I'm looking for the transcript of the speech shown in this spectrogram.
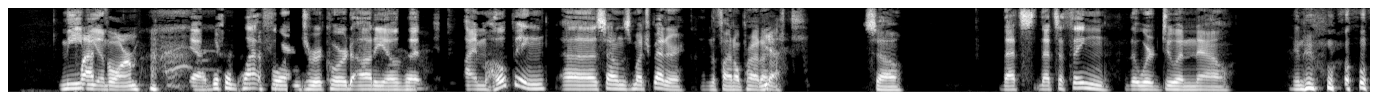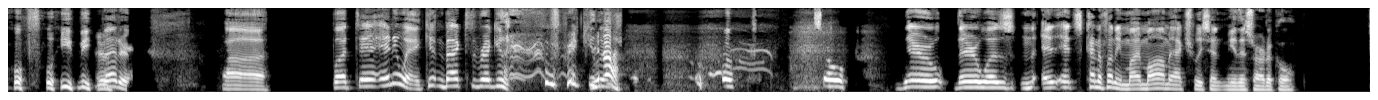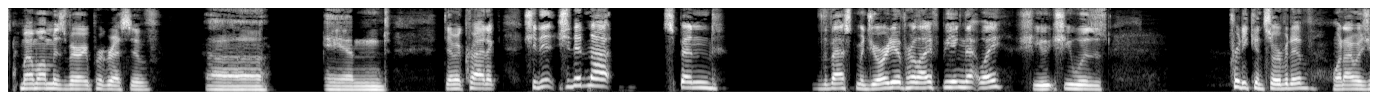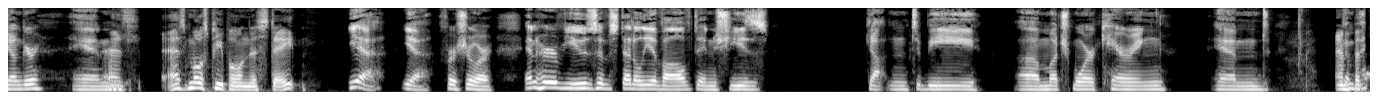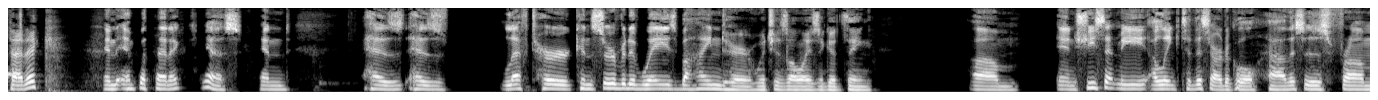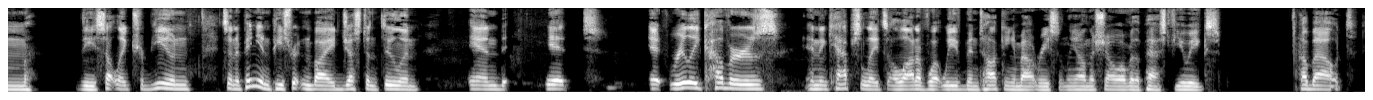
medium platform, yeah, different platform to record audio that I'm hoping uh, sounds much better in the final product. Yes. So that's that's a thing that we're doing now. And it will hopefully be better. Uh, but uh, anyway, getting back to the regular regular. so there, there was. it- It's kind of funny. My mom actually sent me this article. My mom is very progressive, uh, and democratic. She did. She did not spend the vast majority of her life being that way. She she was pretty conservative when I was younger, and As as most people in this state. yeah, yeah, for sure. And her views have steadily evolved, and she's gotten to be uh, much more caring and Empathetic. and empathetic. Yes, and has has left her conservative ways behind her, which is always a good thing. Um, and she sent me a link to this article. Uh, this is from the Salt Lake Tribune. It's an opinion piece written by Justin Thulin, and it it really covers and encapsulates a lot of what we've been talking about recently on the show over the past few weeks about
